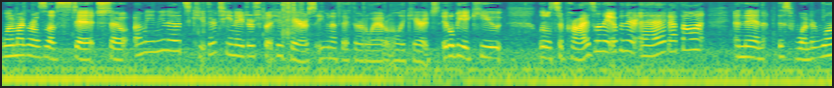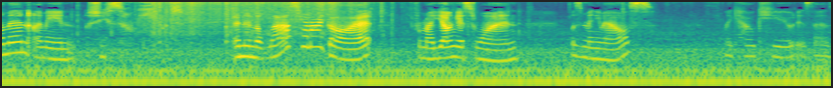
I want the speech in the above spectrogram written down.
One of my girls loves Stitch, so, I mean, you know, it's cute. They're teenagers, but who cares? Even if they throw it away, I don't really care. It's, it'll be a cute little surprise when they open their egg, I thought. And then this Wonder Woman, I mean, she's so cute. And then the last one I got for my youngest one was Minnie Mouse. Like, how cute is that?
